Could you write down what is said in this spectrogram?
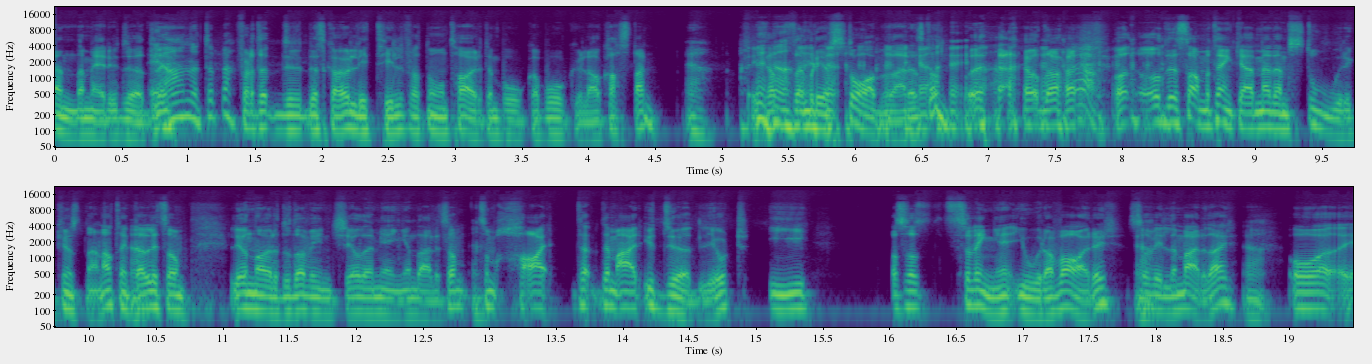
enda mer udødelig. Ja, nettopp, ja. For at det, det skal jo litt til for at noen tar ut en bok av bokhylla og kaster den. ja. Den blir jo stående der en stund. og, da, og, og det samme tenker jeg med de store kunstnerne. Tenk deg litt som Leonardo da Vinci og den gjengen der, liksom. Som har, de, de er udødeliggjort i altså, Så lenge jorda varer, så Ja. vil den være der. Ja. Og jeg,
